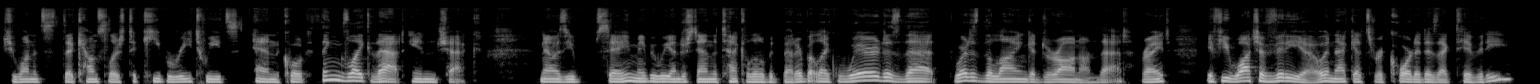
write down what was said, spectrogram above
She wanted the counselors to keep retweets and quote things like that in check. Now, as you say, maybe we understand the tech a little bit better, but like, where does that, where does the line get drawn on that, right? If you watch a video and that gets recorded as activity,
